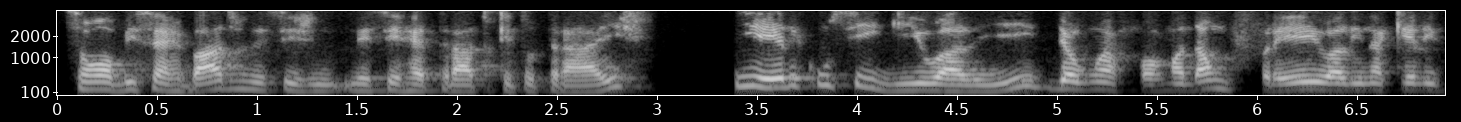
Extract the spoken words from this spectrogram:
são observados nesse, nesse retrato que tu traz. E ele conseguiu ali, de alguma forma, dar um freio ali naquele.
